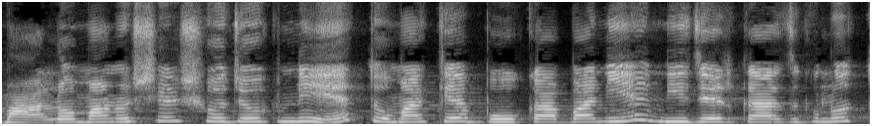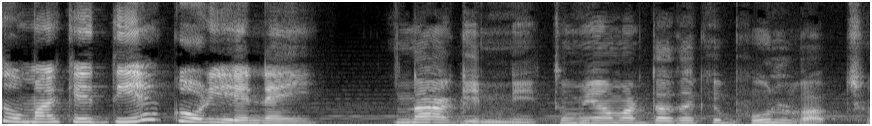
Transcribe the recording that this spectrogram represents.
ভালো মানুষের সুযোগ নিয়ে তোমাকে বোকা বানিয়ে নিজের কাজগুলো তোমাকে দিয়ে করিয়ে নেয়। না গিন্নি তুমি আমার দাদাকে ভুল ভাবছ।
